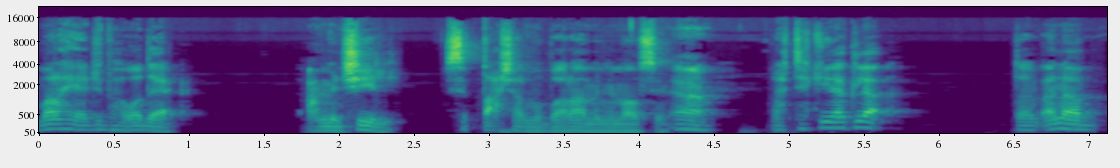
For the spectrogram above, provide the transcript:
ما راح يعجبها وضع عم نشيل 16 مباراة من الموسم. آه. راح تحكي لك لا. طيب أنا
